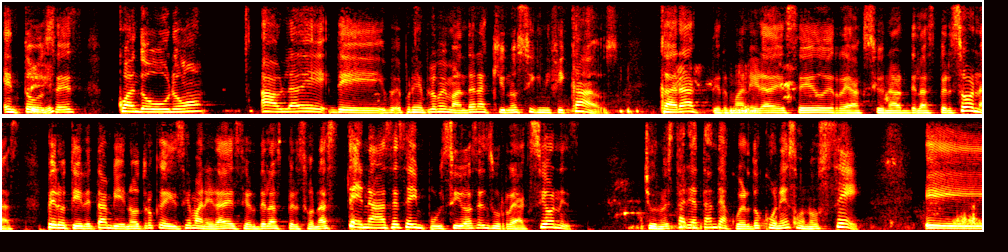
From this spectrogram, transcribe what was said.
Entonces, cuando uno habla de, de, por ejemplo, me mandan aquí unos significados carácter, manera de ser o de reaccionar de las personas, pero tiene también otro que dice manera de ser de las personas tenaces e impulsivas en sus reacciones. Yo no estaría tan de acuerdo con eso, no sé. Eh,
